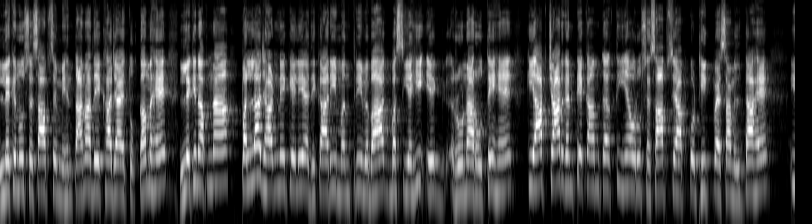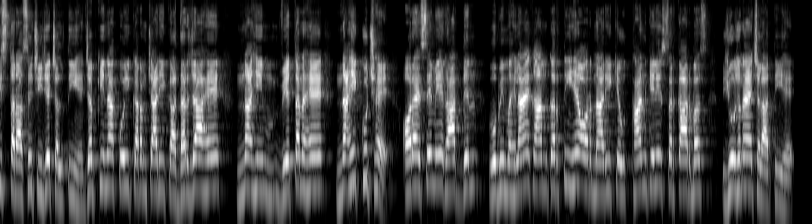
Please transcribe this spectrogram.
लेकिन उस हिसाब से मेहनताना देखा जाए तो कम है, लेकिन अपना पल्ला झाड़ने के लिए अधिकारी, मंत्री, विभाग बस यही एक रोना रोते हैं कि आप चार घंटे काम करती हैं और उस हिसाब से आपको ठीक पैसा मिलता है। इस तरह से चीज़ें चलती हैं, जबकि ना कोई कर्मचारी का दर्जा है, ना ही वेतन है, ना ही कुछ है। और ऐसे में रात दिन वो भी महिलाएँ काम करती हैं और नारी के उत्थान के लिए सरकार बस योजनाएँ चलाती है।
